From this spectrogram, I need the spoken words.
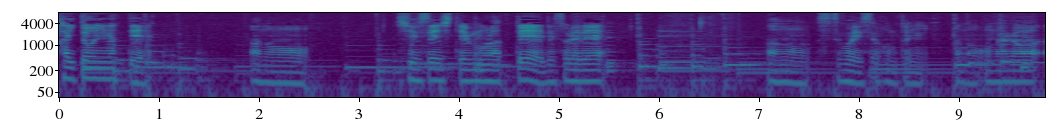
回答になってあの修正してもらってでそれであのすごいですよ本当に。あの女川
